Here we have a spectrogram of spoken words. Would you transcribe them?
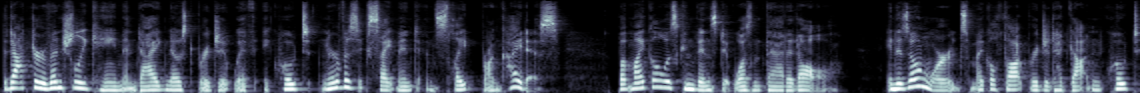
The doctor eventually came and diagnosed Bridget with a quote, nervous excitement and slight bronchitis. But Michael was convinced it wasn't that at all. In his own words, Michael thought Bridget had gotten, quote,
